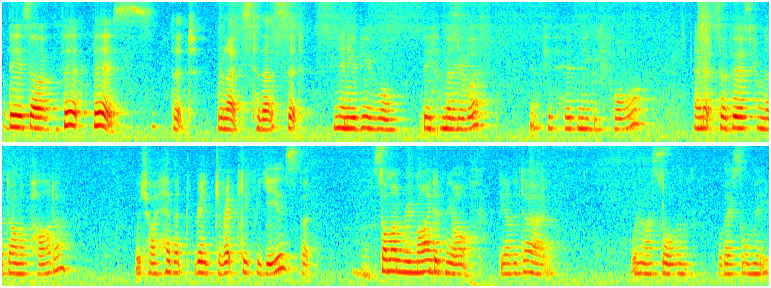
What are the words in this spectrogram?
There's a verse that relates to this that many of you will be familiar with if you've heard me before. And it's a verse from the Dhammapada which I haven't read directly for years, but someone reminded me of the other day when I saw them, or they saw me.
